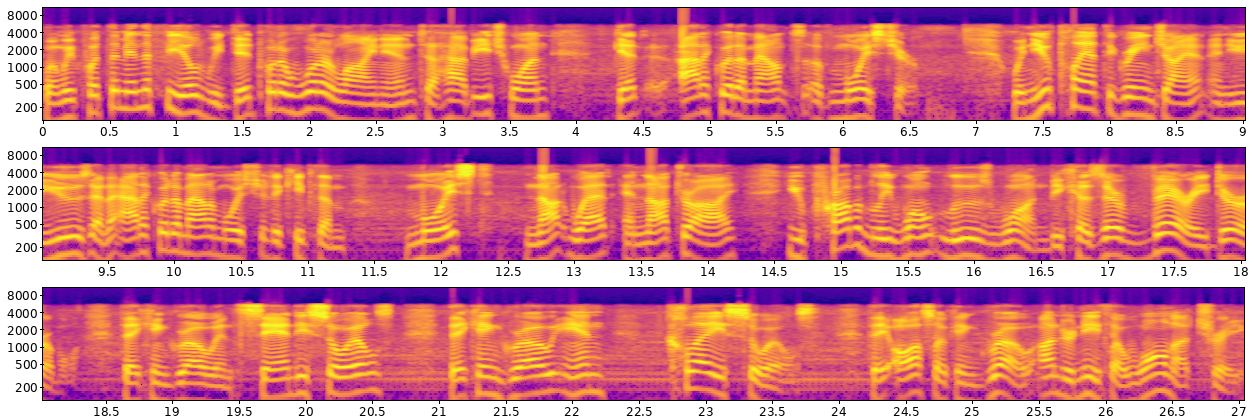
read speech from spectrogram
When we put them in the field, we did put a water line in to have each one get adequate amounts of moisture. When you plant the green giant and you use an adequate amount of moisture to keep them moist, not wet, and not dry, you probably won't lose one because they're very durable. They can grow in sandy soils, they can grow in clay soils. They also can grow underneath a walnut tree.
